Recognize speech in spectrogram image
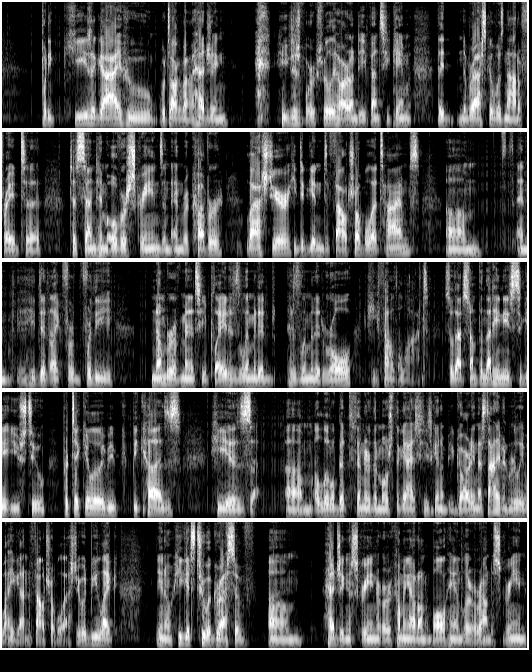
But he, he's a guy who, we're talking about hedging. he just works really hard on defense. He came, they, Nebraska was not afraid to to send him over screens and, and recover last year. He did get into foul trouble at times. Um, and he did like for for the number of minutes he played, his limited his limited role, he fouled a lot. So that's something that he needs to get used to, particularly because he is um, a little bit thinner than most of the guys he's going to be guarding. That's not even really why he got in foul trouble last year. It would be like, you know, he gets too aggressive um, hedging a screen or coming out on a ball handler around a screen.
